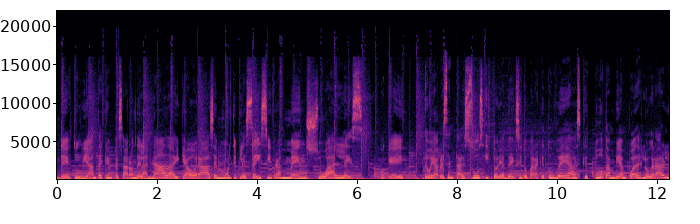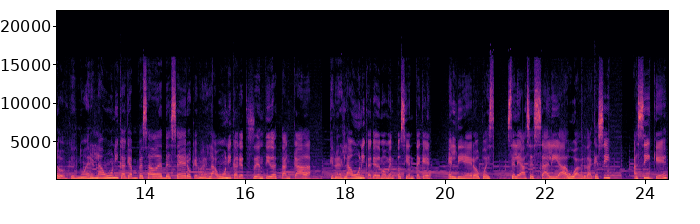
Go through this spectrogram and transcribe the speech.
de estudiantes que empezaron de la nada y que ahora hacen múltiples seis cifras mensuales. ¿Ok? Te voy a presentar sus historias de éxito para que tú veas que tú también puedes lograrlo, que no eres la única que ha empezado desde cero, que no eres la única que te ha sentido estancada, que no eres la única que de momento siente que el dinero pues se le hace sal y agua, ¿verdad que sí? Así que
